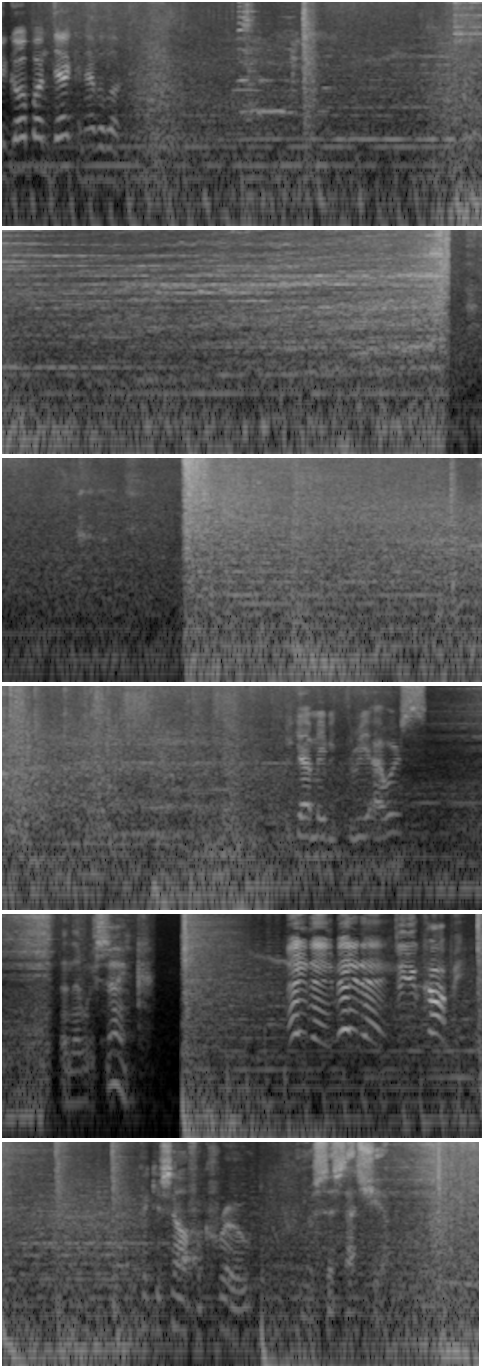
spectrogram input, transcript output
you go up on deck and have a look. We got maybe three hours, and then we sink. Mayday, mayday! Do you copy? Pick yourself a crew and you assist that ship.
